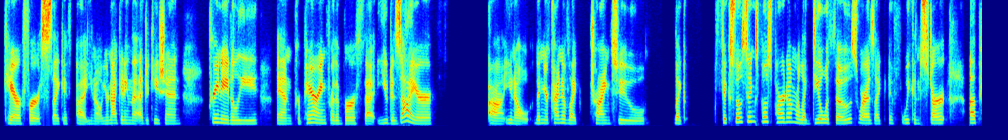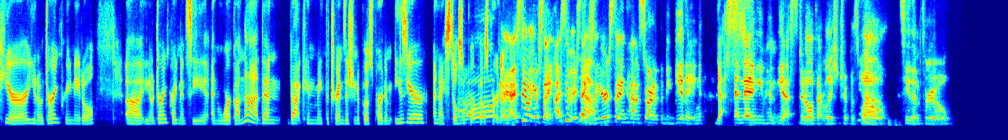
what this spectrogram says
care first like if uh, you know you're not getting the education prenatally and preparing for the birth that you desire uh, you know, then you're kind of like trying to like fix those things postpartum or like deal with those. Whereas like if we can start up here you know during prenatal uh you know during pregnancy and work on that then that can make the transition to postpartum easier and i still support oh, postpartum. I see what you're saying. I see what you're saying. Yeah. so you're saying kind of start at the beginning yes. and then you can yes develop that relationship as yeah. well see them through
